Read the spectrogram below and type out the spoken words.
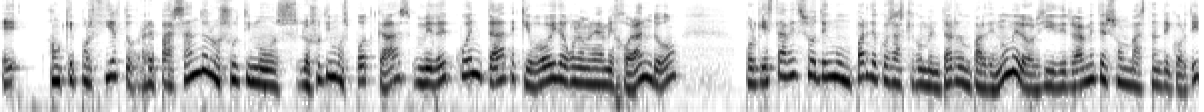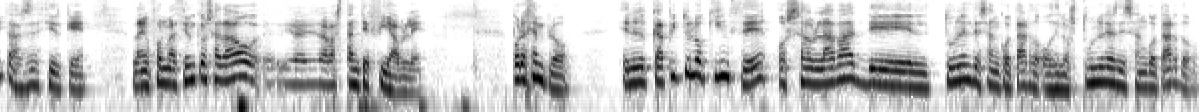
Eh, aunque, por cierto, repasando los últimos, los últimos podcasts, me doy cuenta de que voy de alguna manera mejorando porque esta vez solo tengo un par de cosas que comentar de un par de números y realmente son bastante cortitas, es decir, que la información que os ha dado era bastante fiable. Por ejemplo, en el capítulo 15 os hablaba del túnel de San Gotardo o de los túneles de San Gotardo.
